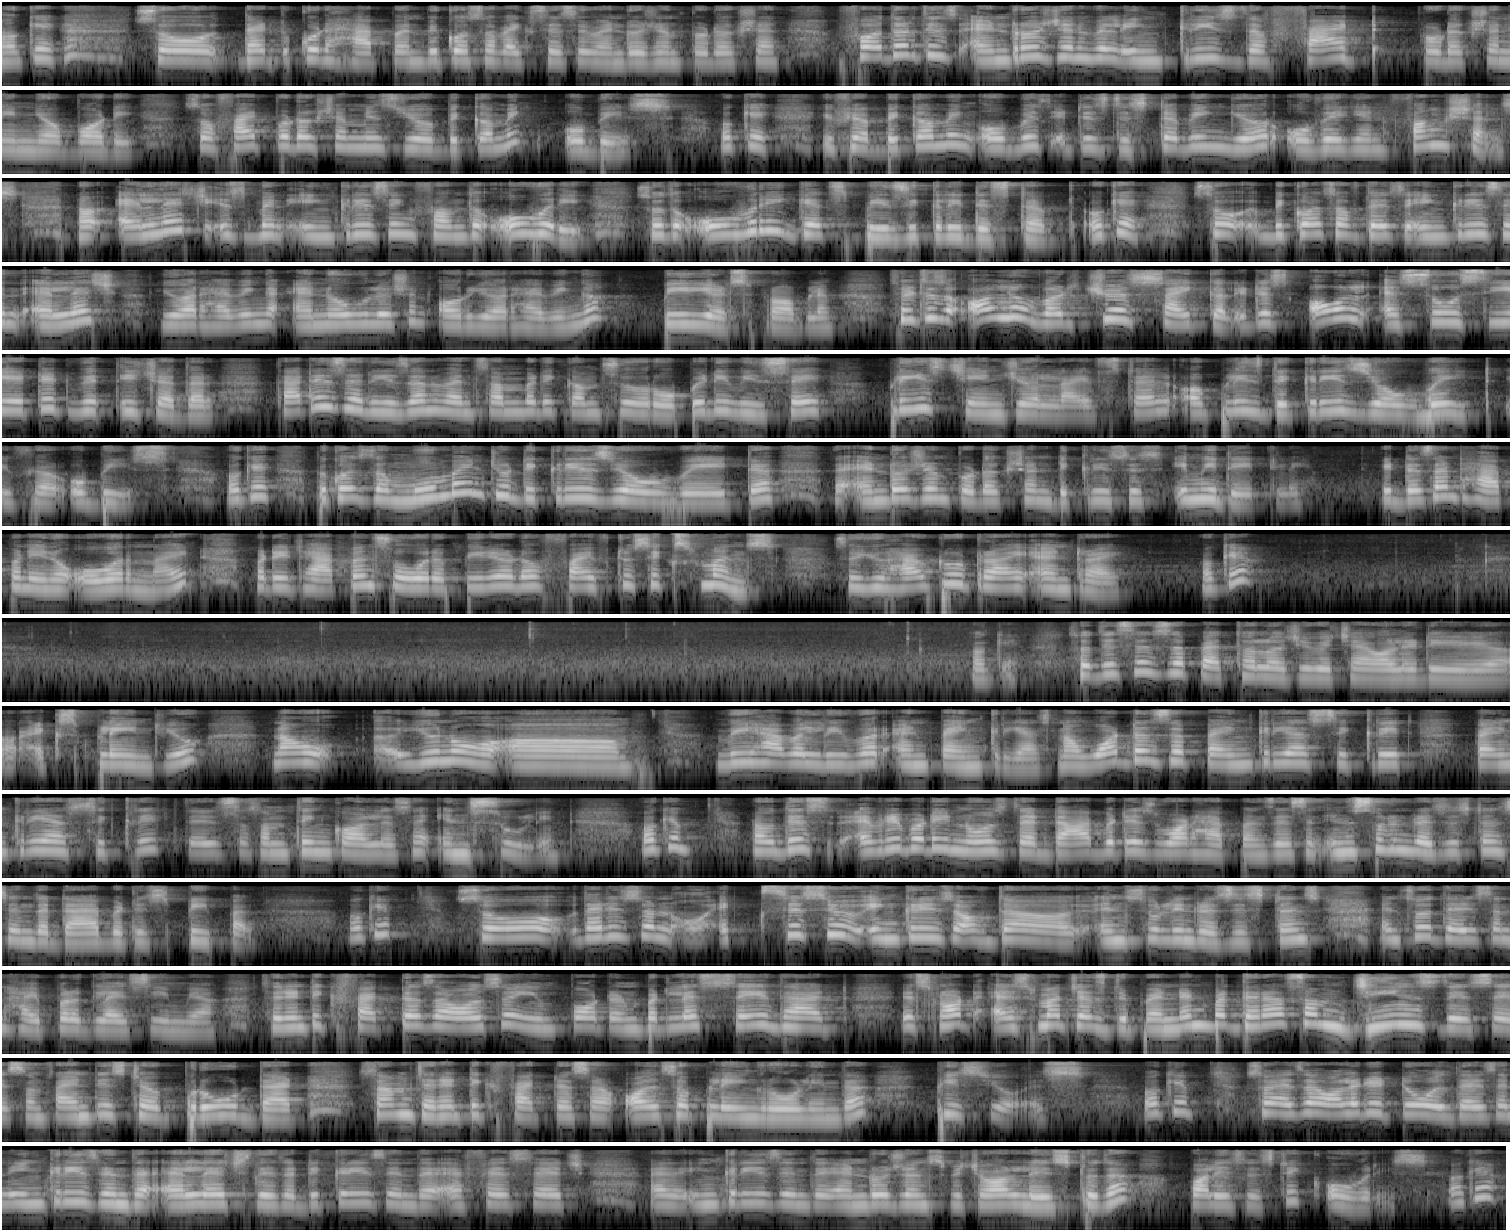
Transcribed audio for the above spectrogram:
okay so that could happen because of excessive androgen production further this androgen will increase the fat production in your body. So fat production means you're becoming obese. Okay? If you're becoming obese it is disturbing your ovarian functions. Now lh is been increasing from the ovary. So the ovary gets basically disturbed. Okay? So because of this increase in lh you are having anovulation or you are having a periods problem. So it is all a virtuous cycle. It is all associated with each other. That is the reason when somebody comes to our OPD, we say, please change your lifestyle or please decrease your weight if you are obese. Okay, because the moment you decrease your weight, the androgen production decreases immediately. It doesn't happen in overnight, but it happens over a period of five to six months. So you have to try and try. Okay. Okay, so this is the pathology which I already uh, explained you. Now, uh, you know, uh, we have a liver and pancreas. Now, what does the pancreas secrete? Pancreas secrete, there is something called as an insulin. Okay, now this, everybody knows that diabetes, what happens? There's an insulin resistance in the diabetes people okay. So there is an excessive increase of the insulin resistance and so there is an hyperglycemia. Genetic factors are also important but let's say that it's not as much as dependent but there are some genes they say some scientists have proved that some genetic factors are also playing role in the pcos okay. So as i already told there is an increase in the lh there's a decrease in the fsh an increase in the androgens which all leads to the polycystic ovaries. Okay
